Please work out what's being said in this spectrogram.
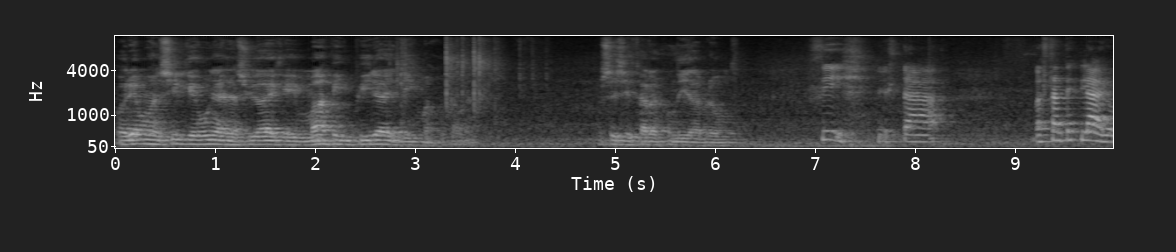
podríamos decir que una de las ciudades que más me inspira es Lima, justamente. No sé si está respondida la pregunta. Sí, está bastante claro.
